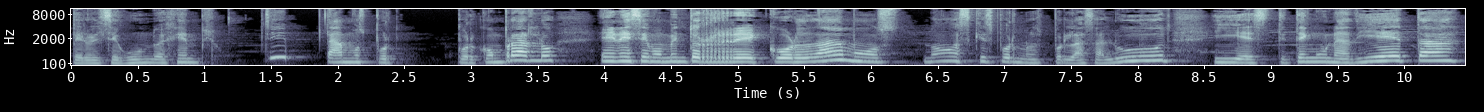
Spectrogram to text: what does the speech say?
pero el segundo ejemplo. Sí, estamos por por comprarlo. En ese momento recordamos, no, es que es por, por la salud y este, tengo una dieta.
